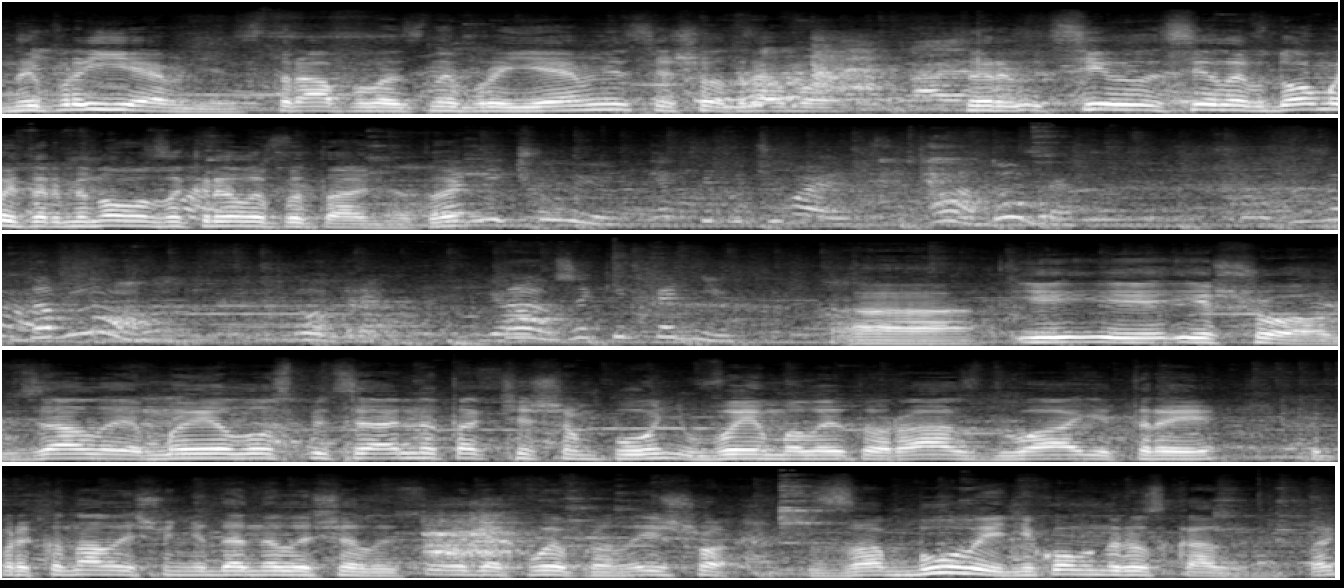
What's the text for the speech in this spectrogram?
Неприємність. Трапилась неприємність, і що треба. тер- Сіли, сіли вдома і терміново закрили питання, так? Не чую. Як ти почуваєшся? А, добре. Давно. Добре. Так, вже кілька днів. А, і, і, і що? Взяли мило спеціальне, так чи шампунь, вимили то раз, два і три. І переконали, що ніде не лишилось. Одяг випрали. І що? Забули і нікому не розказують, так?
